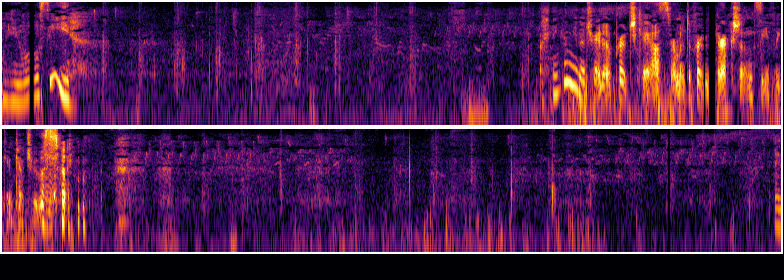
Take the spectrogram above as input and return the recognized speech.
we will see. I think I'm going to try to approach chaos from a different direction, see if we can catch her this time. I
